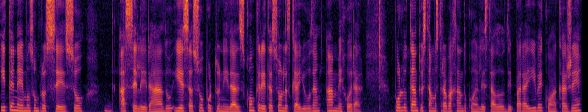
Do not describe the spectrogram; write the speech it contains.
y tenemos un proceso acelerado y esas oportunidades concretas son las que ayudan a mejorar. Por lo tanto, estamos trabajando con el estado de Paraíba y con AKG.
